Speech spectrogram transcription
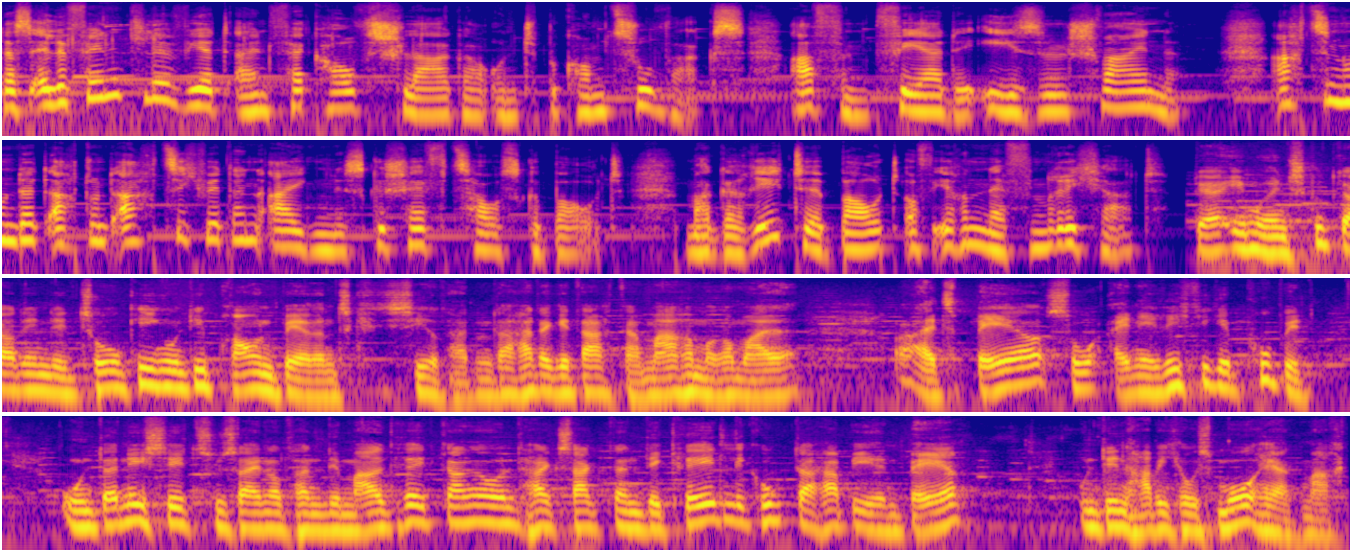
Das Elefantle wird ein Verkaufsschlager und bekommt Zuwachs. Affen, Pferde, Esel, Schweine. 1888 wird ein eigenes Geschäftshaus gebaut. Margarete baut auf ihren Neffen Richard. Der immer in Stuttgart in den Zoo ging und die Braunbären skizziert hat. Und da hat er gedacht, da machen wir mal als Bär so eine richtige Puppe. Und dann ist sie zu seiner Tante Margret gegangen und hat gesagt, Tante Gretel, guck, da habe ich einen Bär. Und den habe ich aus Moher gemacht.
